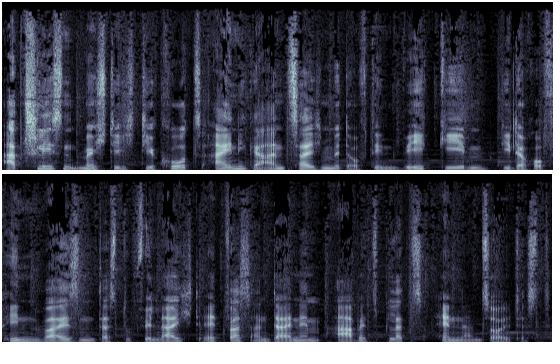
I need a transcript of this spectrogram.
Abschließend möchte ich dir kurz einige Anzeichen mit auf den Weg geben, die darauf hinweisen, dass du vielleicht etwas an deinem Arbeitsplatz ändern solltest.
